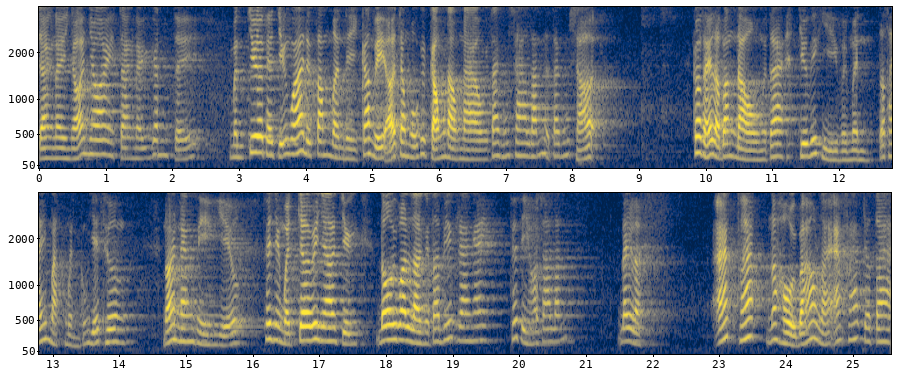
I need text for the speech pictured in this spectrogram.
tràn đầy nhỏ nhoi, tràn đầy ganh tị mình chưa thể chuyển hóa được tâm mình thì các vị ở trong một cái cộng đồng nào, người ta cũng xa lánh, người ta cũng sợ. Có thể là ban đầu người ta chưa biết gì về mình, ta thấy mặt mình cũng dễ thương. Nói năng thì hiền diệu. Thế nhưng mà chơi với nhau chừng đôi ba lần người ta biết ra ngay, thế thì họ xa lánh. Đây là ác pháp, nó hồi báo lại ác pháp cho ta.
